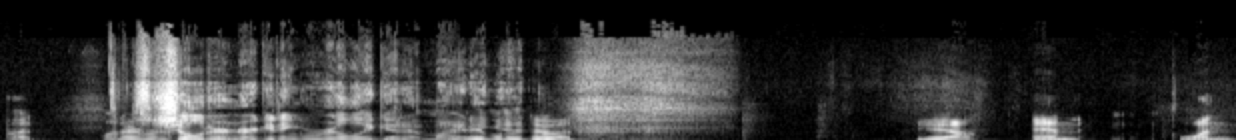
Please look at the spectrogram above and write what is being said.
but whatever. Children are getting really good at mining. They're able it. to do it. Yeah, and one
